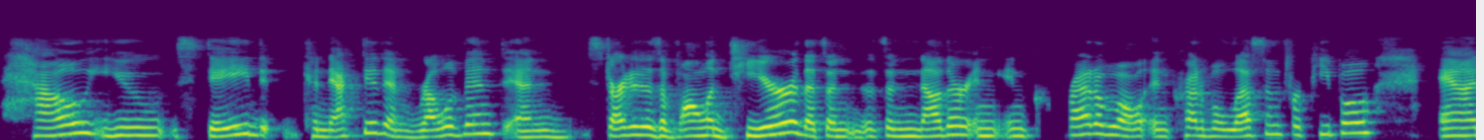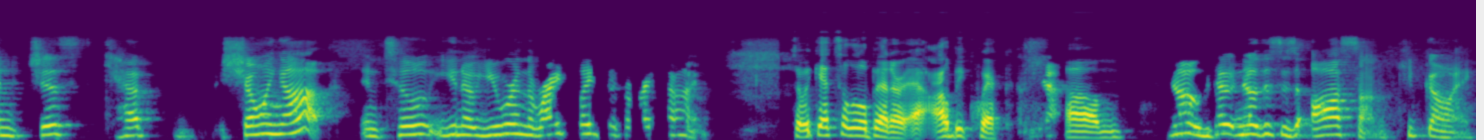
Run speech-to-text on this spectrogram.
how you stayed connected and relevant and started as a volunteer. That's a that's another in, incredible incredible lesson for people, and just kept showing up until you know you were in the right place at the right time. So it gets a little better. I'll be quick. Yeah. Um, no, no, no, this is awesome. Keep going.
